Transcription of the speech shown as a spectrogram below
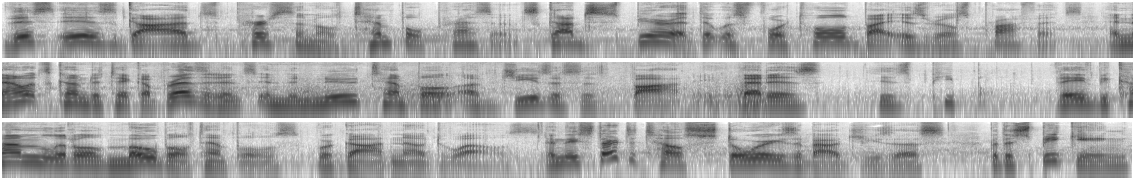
This is God's personal temple presence, God's spirit that was foretold by Israel's prophets. And now it's come to take up residence in the new temple of Jesus' body, that is, his people. They've become little mobile temples where God now dwells. And they start to tell stories about Jesus, but they're speaking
